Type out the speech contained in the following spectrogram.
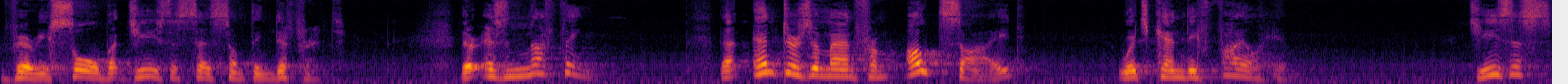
very soul, but Jesus says something different. There is nothing that enters a man from outside which can defile him. Jesus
